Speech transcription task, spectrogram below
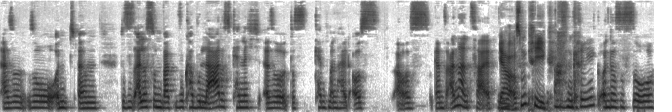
also so, und ähm, das ist alles so ein Vokabular, das kenne ich, also das kennt man halt aus, aus ganz anderen Zeiten. Ja, aus dem Krieg. Aus dem Krieg. Und das ist so,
